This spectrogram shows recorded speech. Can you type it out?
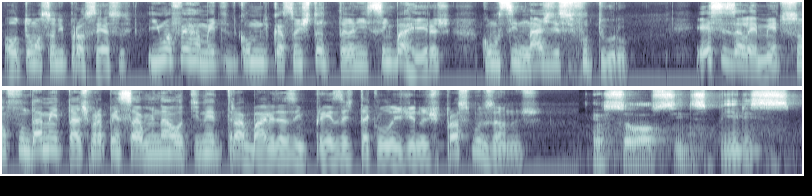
a automação de processos e uma ferramenta de comunicação instantânea e sem barreiras como sinais desse futuro. Esses elementos são fundamentais para pensarmos na rotina de trabalho das empresas de tecnologia nos próximos anos. Eu sou Alcides Pires,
